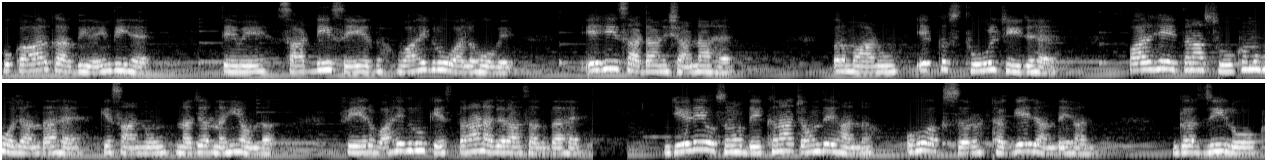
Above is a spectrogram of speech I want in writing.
ਪੁਕਾਰ ਕਰਦੀ ਰਹਿੰਦੀ ਹੈ, ਤਿਵੇਂ ਸਾਡੀ ਸੇਧ ਵਾਹਿਗੁਰੂ ਵੱਲ ਹੋਵੇ, ਇਹੀ ਸਾਡਾ ਨਿਸ਼ਾਨਾ ਹੈ। ਪਰਮਾਣੂ ਇੱਕ ਸਥੂਲ ਚੀਜ਼ ਹੈ, ਪਰ ਇਹ ਇਤਨਾ ਸੂਖਮ ਹੋ ਜਾਂਦਾ ਹੈ ਕਿ ਸਾਨੂੰ ਨਜ਼ਰ ਨਹੀਂ ਆਉਂਦਾ। ਫਿਰ ਵਾਹਿਗੁਰੂ ਕਿਸ ਤਰ੍ਹਾਂ ਨਜ਼ਰ ਆ ਸਕਦਾ ਹੈ? ਜਿਹੜੇ ਉਸ ਨੂੰ ਦੇਖਣਾ ਚਾਹੁੰਦੇ ਹਨ ਉਹ ਅਕਸਰ ਠੱਗੇ ਜਾਂਦੇ ਹਨ। ਗਰਜੀ ਲੋਕ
